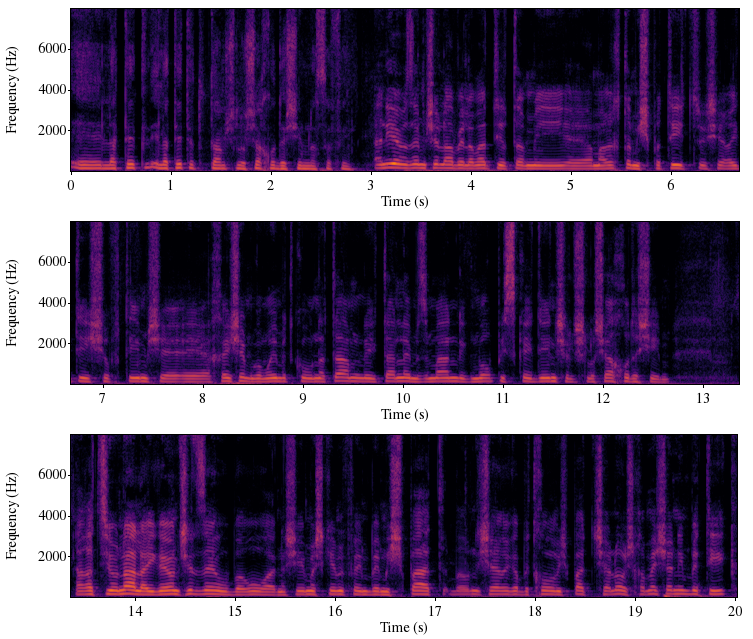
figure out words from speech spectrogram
אה, לתת, לתת את אותם שלושה חודשים נוספים. אני היוזם שלה ולמדתי אותה מהמערכת המשפטית, שראיתי שופטים שאחרי שהם גומרים את כהונתם, ניתן להם זמן לגמור פסקי דין של שלושה חודשים. הרציונל, ההיגיון של זה הוא ברור. אנשים משקיעים לפעמים במשפט, בואו נשאר רגע בתחום המשפט, שלוש, חמש שנים בתיק,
